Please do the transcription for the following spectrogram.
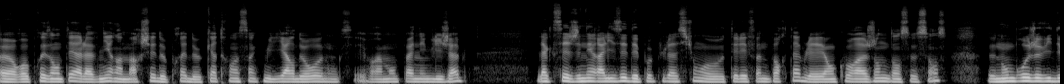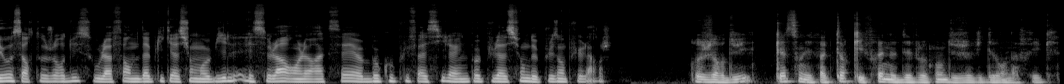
euh, représenter à l'avenir un marché de près de 85 milliards d'euros, donc c'est vraiment pas négligeable. L'accès généralisé des populations au téléphone portable est encourageante dans ce sens. De nombreux jeux vidéo sortent aujourd'hui sous la forme d'applications mobiles et cela rend leur accès euh, beaucoup plus facile à une population de plus en plus large. Aujourd'hui, quels sont les facteurs qui freinent le développement du jeu vidéo en Afrique?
